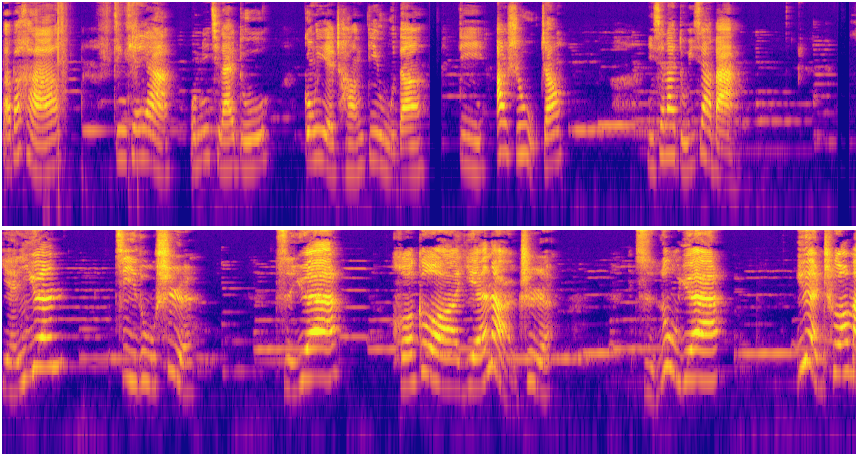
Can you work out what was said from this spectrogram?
宝宝好，今天呀，我们一起来读《公冶长》第五的第二十五章。你先来读一下吧。颜渊记录事。子曰：“何个言而至？”子路曰：“愿车马，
